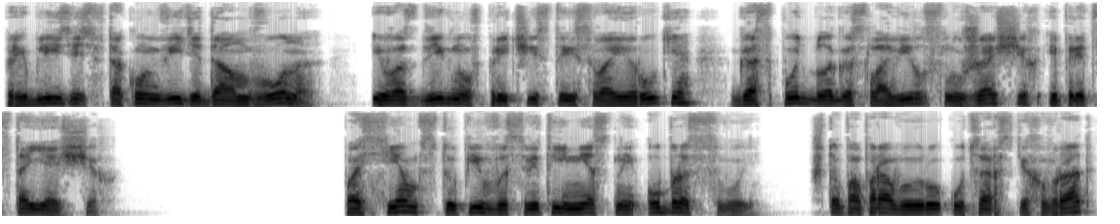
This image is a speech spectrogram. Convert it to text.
Приблизясь в таком виде до Амвона и воздвигнув причистые свои руки, Господь благословил служащих и предстоящих. Посем, вступив во святый местный образ свой, что по правую руку царских врат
